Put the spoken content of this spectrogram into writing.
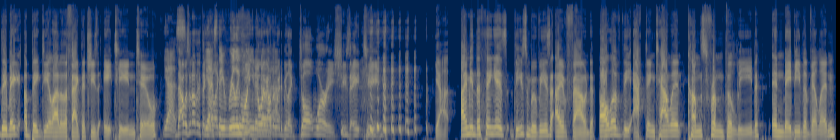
they make a big deal out of the fact that she's 18 too. Yes. That was another thing. Yes, like, they really want you to going know out their that. way to be like, "Don't worry, she's 18." Yeah. I mean, the thing is, these movies I have found, all of the acting talent comes from the lead and maybe the villain.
